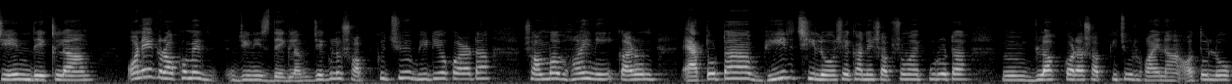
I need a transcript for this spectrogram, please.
চেন দেখলাম, অনেক রকমের জিনিস দেখলাম, যেগুলো সব কিছু ভিডিও করাটা সম্ভব হয়নি। কারণ এতটা ভিড় ছিল সেখানে সবসময় পুরোটা ব্লগ করা সব কিছুর হয় না। অত লোক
